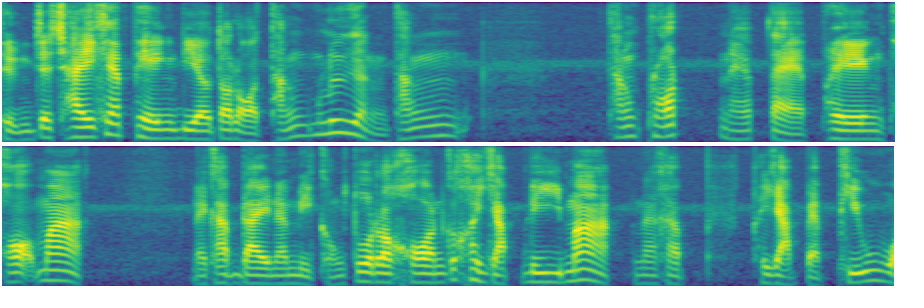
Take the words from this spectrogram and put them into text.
ถึงจะใช้แค่เพลงเดียวตลอดทั้งเรื่องทั้งทั้งพล็อตนะครับแต่เพลงเพาะมากนะครับไดนามิกของตัวละครก็ขยับดีมากนะครับ ขยับแบบผิวไหว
